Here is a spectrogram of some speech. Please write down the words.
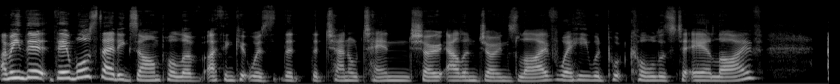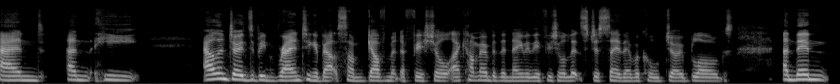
I mean, there there was that example of I think it was the the Channel Ten show Alan Jones Live, where he would put callers to air live, and and he Alan Jones had been ranting about some government official. I can't remember the name of the official. Let's just say they were called Joe Bloggs, and then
